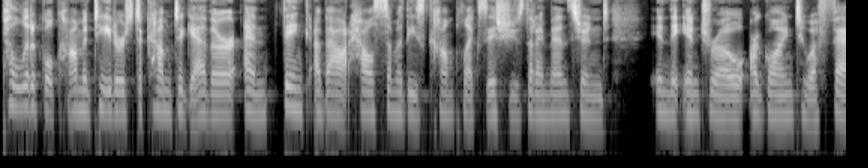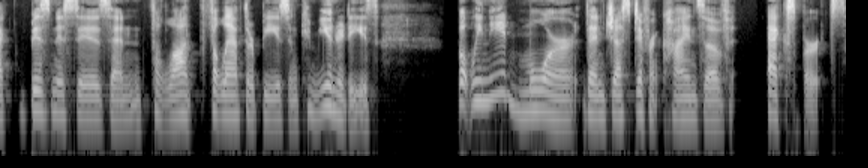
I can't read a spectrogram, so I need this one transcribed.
political commentators to come together and think about how some of these complex issues that I mentioned in the intro are going to affect businesses and philanthropies and communities. But we need more than just different kinds of experts.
